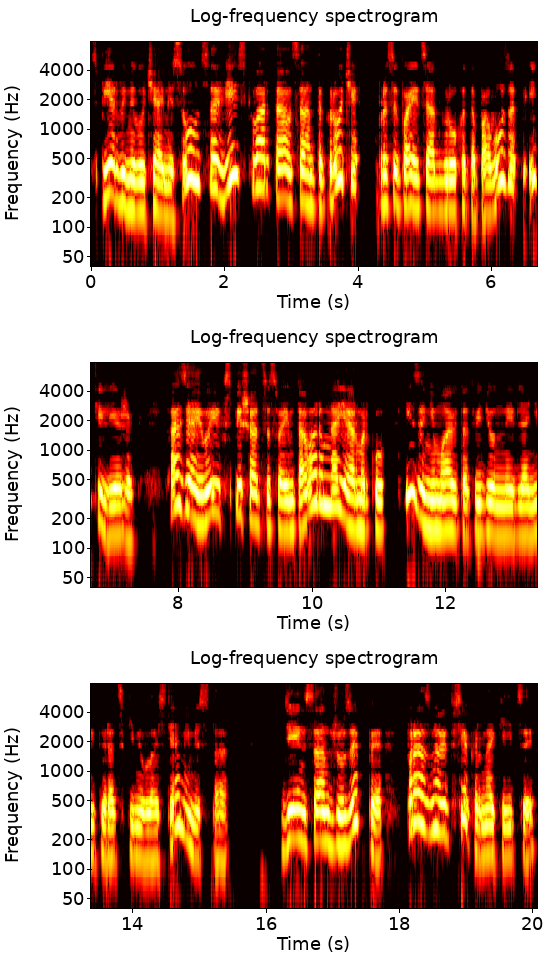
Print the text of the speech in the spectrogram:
с первыми лучами солнца весь квартал Санта-Кроче просыпается от грохота повозок и тележек. Хозяева их спешат со своим товаром на ярмарку и занимают отведенные для них городскими властями места. День Сан-Джузеппе празднуют все карнакийцы.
